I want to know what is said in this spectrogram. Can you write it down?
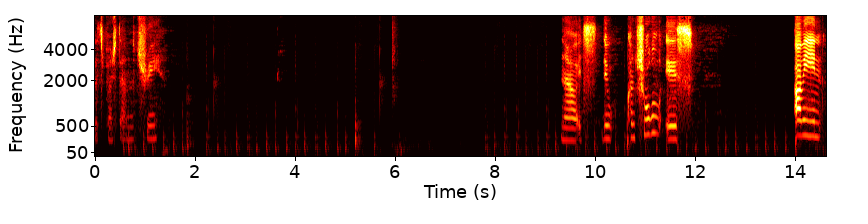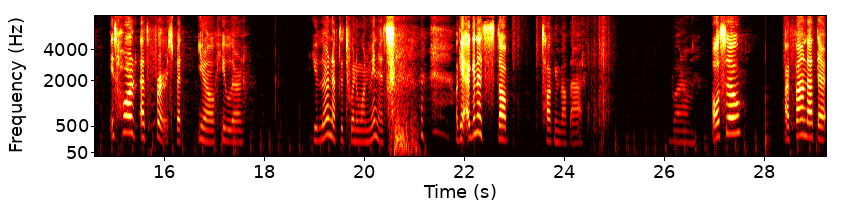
let's push down the tree Now it's the control is I mean it's hard at first but you know you learn. You learn after 21 minutes. Okay I'm gonna stop talking about that. But um also I found out there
